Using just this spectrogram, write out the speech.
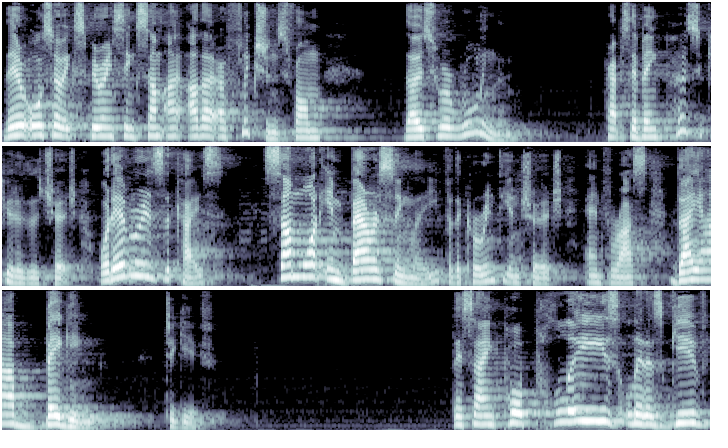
they're also experiencing some other afflictions from those who are ruling them. Perhaps they're being persecuted as a church. Whatever is the case, somewhat embarrassingly for the Corinthian church and for us, they are begging to give. They're saying, Paul, please let us give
